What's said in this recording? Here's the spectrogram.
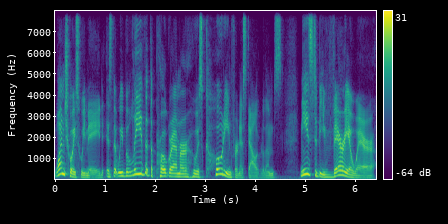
one choice we made is that we believe that the programmer who is coding for NISQ algorithms needs to be very aware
